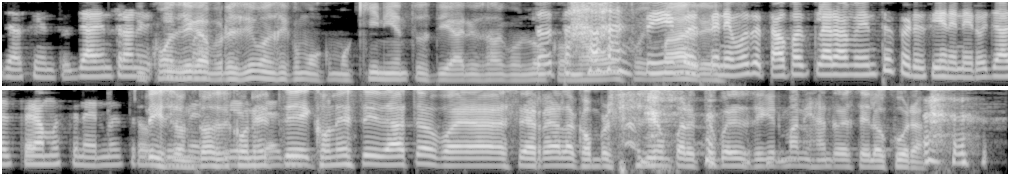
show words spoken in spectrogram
Ya cientos, ya entran en- cuando en llega a. Brasil van a ser como, como 500 diarios, algo loco, Total, ¿no? Pues, sí, madre. pues tenemos etapas claramente, pero sí, en enero ya esperamos tener nuestro. Listo, entonces con este, allí. con este data voy a cerrar la conversación para que tú puedas seguir manejando esta locura.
